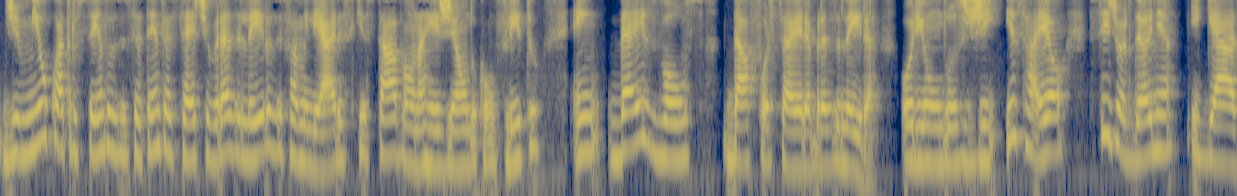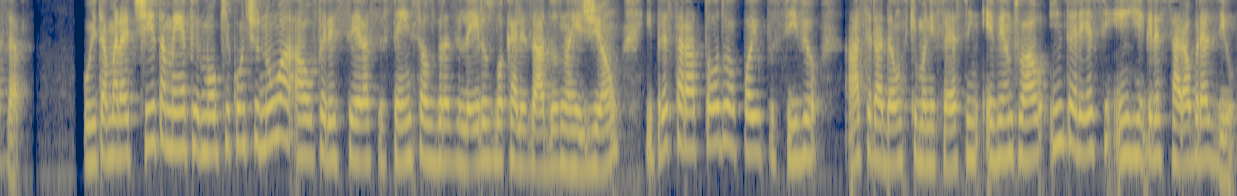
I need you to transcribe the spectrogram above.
de 1.477 brasileiros e familiares que estavam na região do conflito em 10 voos da Força Aérea Brasileira, oriundos de Israel, Cisjordânia e Gaza. O Itamaraty também afirmou que continua a oferecer assistência aos brasileiros localizados na região e prestará todo o apoio possível a cidadãos que manifestem eventual interesse em regressar ao Brasil.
